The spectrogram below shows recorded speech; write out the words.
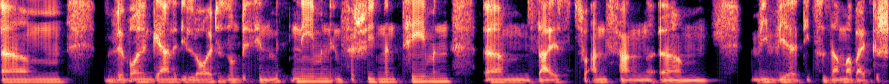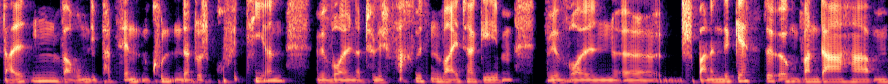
Ähm, wir wollen gerne die Leute so ein bisschen mitnehmen in verschiedenen Themen, ähm, sei es zu Anfang, ähm, wie wir die Zusammenarbeit gestalten, warum die Patienten, Kunden dadurch profitieren. Wir wollen natürlich Fachwissen weitergeben. Wir wollen äh, spannende Gäste irgendwann da haben,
